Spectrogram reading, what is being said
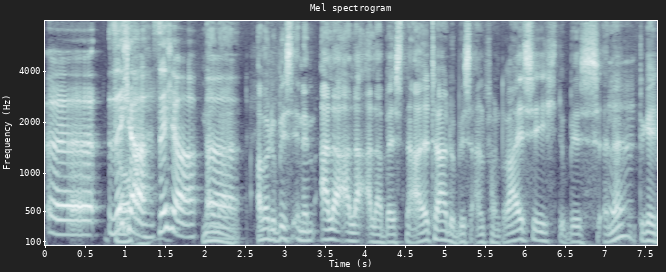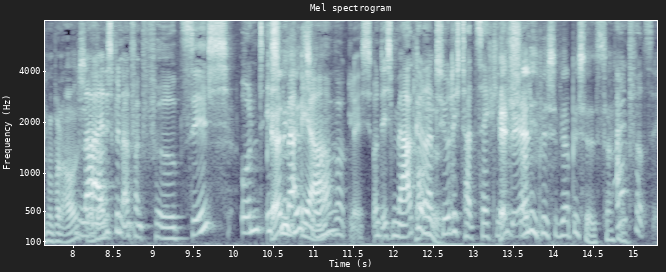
Äh, sicher, Doch. sicher. Nein, nein. Aber du bist in dem aller, aller, allerbesten Alter. Du bist Anfang 30, du bist, äh, ne? Da gehe ich mal von aus. Nein, oder? ich bin Anfang 40 und ich merke, ja, ja, wirklich. Und ich merke toll. natürlich tatsächlich. Ehrlich, ehrlich bist du, wie bist du jetzt? 41.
